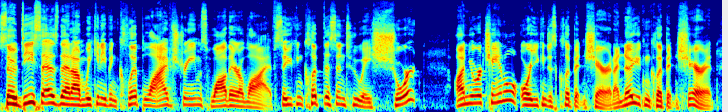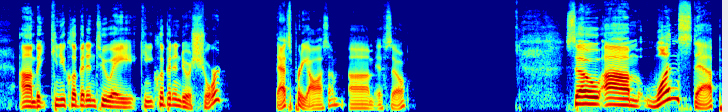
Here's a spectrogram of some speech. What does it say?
So D says that um, we can even clip live streams while they're live. So you can clip this into a short on your channel, or you can just clip it and share it. I know you can clip it and share it, um, but can you clip it into a can you clip it into a short? That's pretty awesome. Um, if so. So um, one step,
